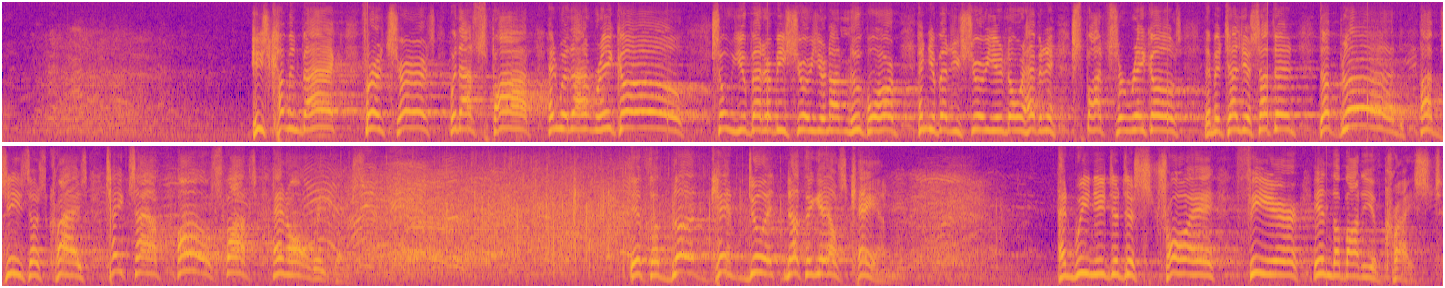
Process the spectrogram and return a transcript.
He's coming back for a church without spot and without wrinkle. So you better be sure you're not lukewarm and you better be sure you don't have any spots or wrinkles. Let me tell you something. The blood of Jesus Christ takes out all spots and all wrinkles. If the blood can't do it, nothing else can. And we need to destroy fear in the body of Christ.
